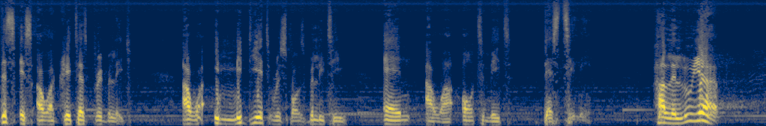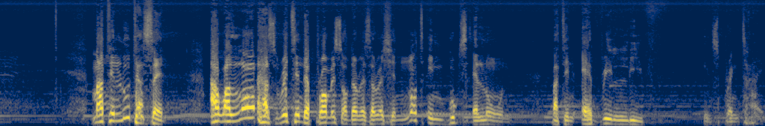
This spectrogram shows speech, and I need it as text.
This is our greatest privilege, our immediate responsibility, and our ultimate destiny. Hallelujah. Martin Luther said, Our Lord has written the promise of the resurrection not in books alone, but in every leaf in springtime.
